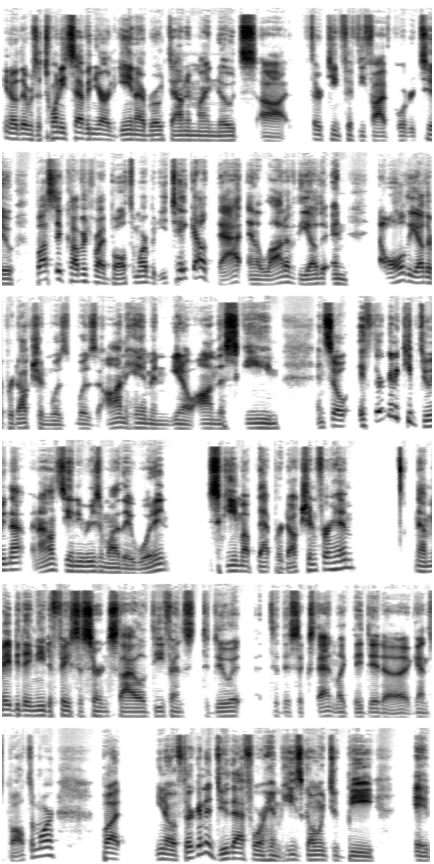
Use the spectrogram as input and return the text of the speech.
You know, there was a 27 yard gain I wrote down in my notes uh, 1355 quarter two. Busted coverage by Baltimore, but you take out that and a lot of the other and all the other production was was on him and you know on the scheme. And so if they're going to keep doing that, and I don't see any reason why they wouldn't scheme up that production for him. Now maybe they need to face a certain style of defense to do it to this extent, like they did uh, against Baltimore. But you know, if they're going to do that for him, he's going to be a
